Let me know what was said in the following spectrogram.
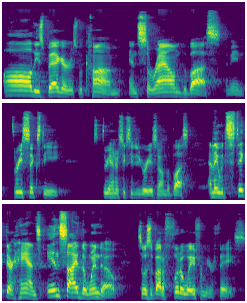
All these beggars would come and surround the bus. I mean, 360, 360 degrees on the bus. And they would stick their hands inside the window, so it's about a foot away from your face.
